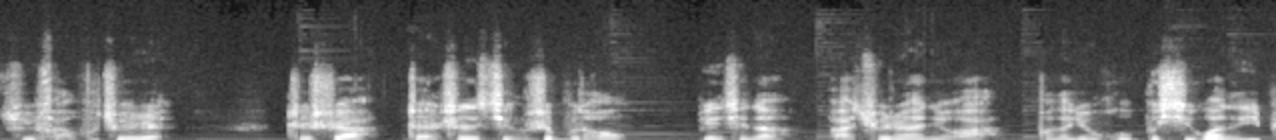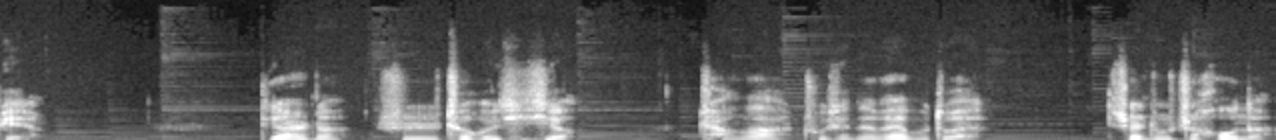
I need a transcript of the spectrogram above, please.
去反复确认，只是啊展示的形式不同，并且呢把确认按钮啊放在用户不习惯的一边。第二呢是撤回提醒，常啊出现在外部端，删除之后呢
